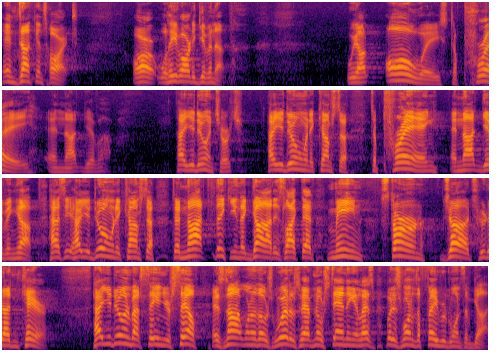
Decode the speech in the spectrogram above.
in Duncan's heart? Or will he have already given up? We ought always to pray and not give up. How you doing, church? How you doing when it comes to, to praying and not giving up? How's he, how you doing when it comes to, to not thinking that God is like that mean, stern judge who doesn't care? How you doing about seeing yourself as not one of those widows who have no standing in less, but as one of the favored ones of God?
